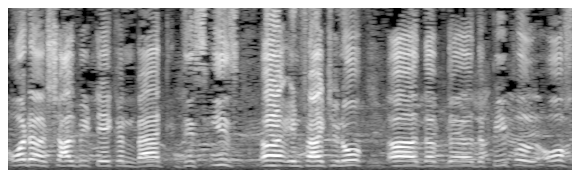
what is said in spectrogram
order shall be taken back. This is, uh, in fact, you know, uh, the, the, the people of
